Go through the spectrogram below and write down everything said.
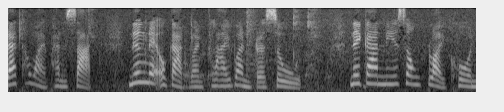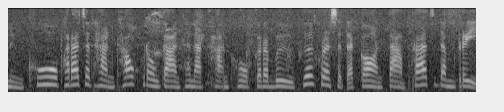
ละถวายพันธุ์สัตว์ เนื่องในโอกาสวันคล้ายวันประสูติในการนี้ทรงปล่อยโคหนึ่งคู่ พระราชทานเข้าโครงการธนาคารโคกระบือเพื่อเกษตรกรตามพระราชดำริ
